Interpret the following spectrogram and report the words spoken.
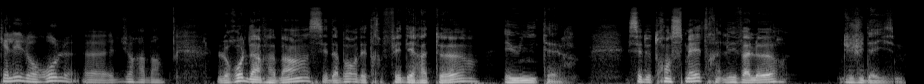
Quel est le rôle euh, du rabbin? Le rôle d'un rabbin, c'est d'abord d'être fédérateur et unitaire. C'est de transmettre les valeurs du judaïsme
